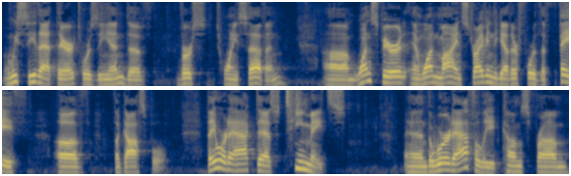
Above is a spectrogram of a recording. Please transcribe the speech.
And we see that there towards the end of verse 27, um, one spirit and one mind striving together for the faith of the gospel. They were to act as teammates. And the word athlete comes from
